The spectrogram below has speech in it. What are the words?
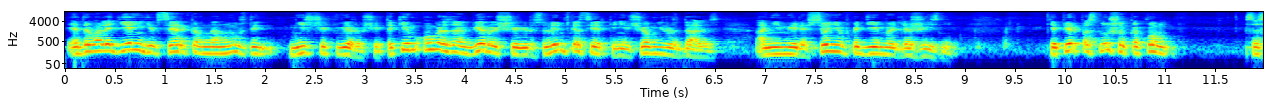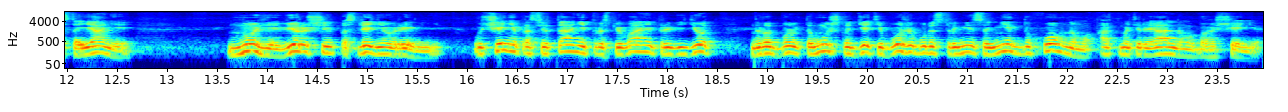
и давали деньги в церковь на нужды нищих верующих. Таким образом, верующие в Иерусалимской церкви ни в чем не нуждались. Они имели все необходимое для жизни. Теперь послушай, в каком состоянии многие верующие последнего времени. Учение процветания и преуспевания приведет народ Божий к тому, что дети Божии будут стремиться не к духовному, а к материальному обогащению.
